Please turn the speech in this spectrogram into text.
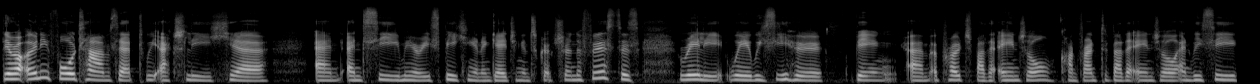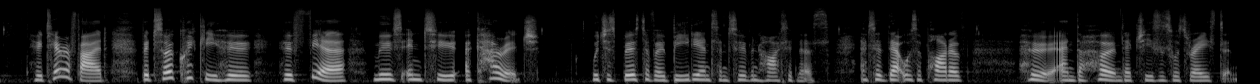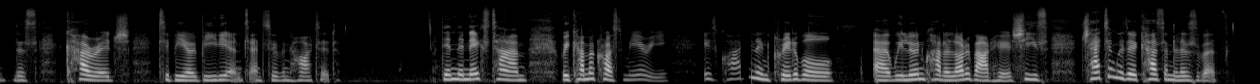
There are only four times that we actually hear and, and see Mary speaking and engaging in scripture. And the first is really where we see her being um, approached by the angel, confronted by the angel, and we see her terrified. But so quickly, her, her fear moves into a courage, which is birthed of obedience and servant heartedness. And so that was a part of her and the home that Jesus was raised in this courage to be obedient and servant hearted. Then the next time we come across Mary is quite an incredible, uh, we learn quite a lot about her. She's chatting with her cousin Elizabeth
